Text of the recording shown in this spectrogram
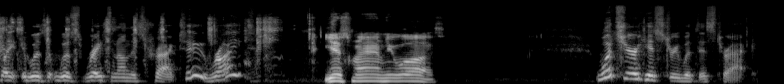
played, was was racing on this track too, right? Yes, ma'am, he was. What's your history with this track?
